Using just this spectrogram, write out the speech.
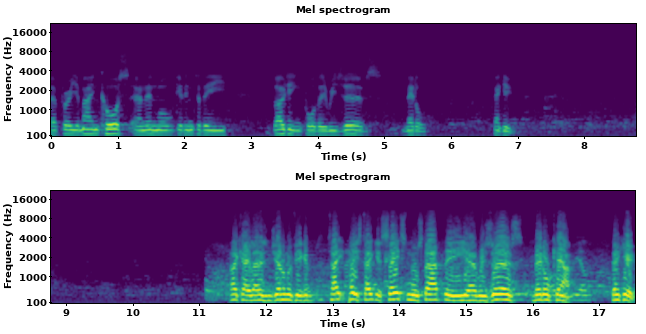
uh, for your main course and then we'll get into the voting for the reserves medal. Thank you. Okay, ladies and gentlemen, if you could take, please take your seats and we'll start the uh, reserves medal count. Thank you.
